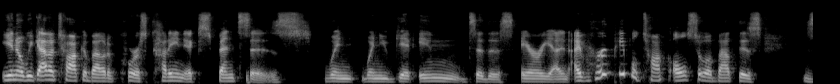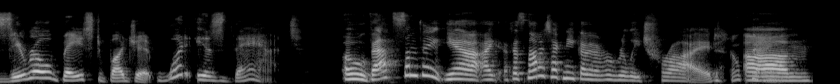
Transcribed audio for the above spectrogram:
You know, we got to talk about, of course, cutting expenses when when you get into this area. And I've heard people talk also about this zero based budget. What is that? Oh, that's something. Yeah, I that's not a technique I've ever really tried. Okay. Um,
